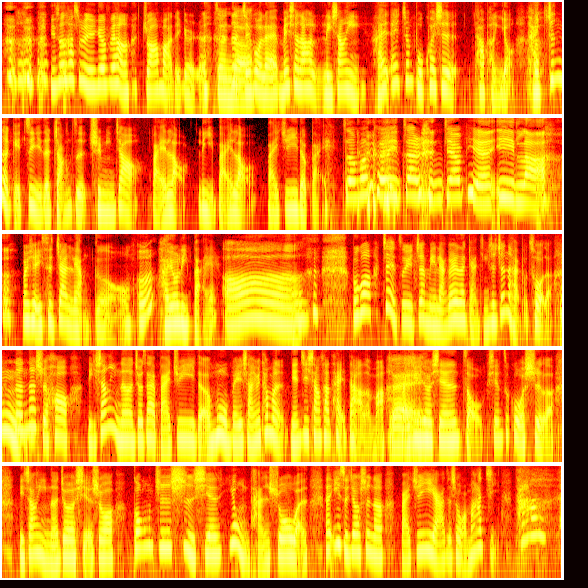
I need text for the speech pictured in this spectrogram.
”你说他是不是一个非常抓马的一个人？真的，那结果嘞，没想到李商隐还哎，真不愧是他朋友，还真的给自己的长子取名叫白老，李白老，白居易的白，怎么可以占人家便宜啦？而且一次占两个哦。嗯还有李白，哦，不过这也足以证明两个人的感情是真的还不错的。嗯，那那时候李商隐呢，就在白居易的墓碑上，因为他们年纪相差太大了嘛，对白居易就先走，先过世了。李商隐呢就写说：“公之事先，用谈说文。”那意思就是呢，白居易啊，这是我妈吉，他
